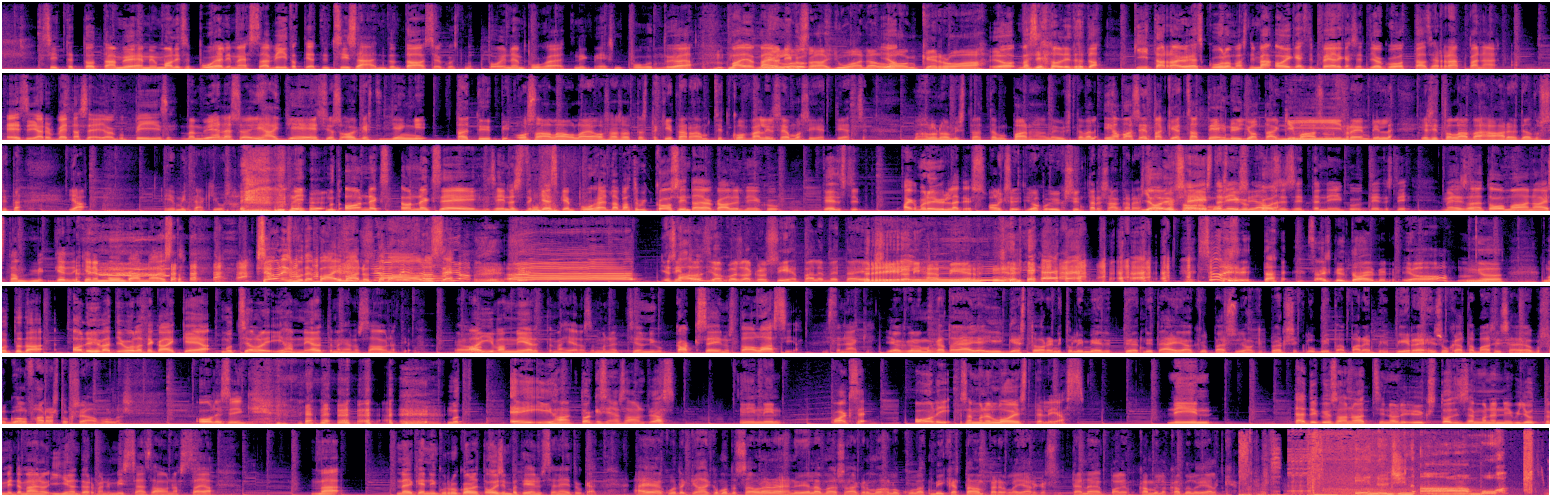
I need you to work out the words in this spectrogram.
sitten tota, myöhemmin mä olin se puhelimessa ja viitottiin, että nyt sisään, että nyt on taas joku. Sitten mä, toinen puhe, että eikö me puhuttu jo. Ja mä, jo- mä jo Milloin niinku, saa juoda Joo. lonkeroa? joo, mä siellä oli tota, kitara yhdessä kulmassa, niin mä oikeasti pelkäsin, että joku ottaa sen räppänä esiin ja vetäsee jonkun biisi. Mä myönnän, se on ihan jees, jos oikeasti jengi tai tyyppi osaa laulaa ja osaa soittaa sitä kitaraa, mutta sitten kun on välillä semmosia, että tiedätkö, mä haluan omistaa tämän mun parhaalle ystävälle. Ihan vaan sen takia, että sä oot tehnyt jotain kivaa Niin. sun friendille ja sitten ollaan vähän harjoiteltu sitä. Ja ei ole mitään kiusallista. niin, mutta onneksi, onneksi ei. Siinä sitten kesken puheen tapahtui kosinta, joka oli niinku, tietysti aikamoinen yllätys. Oliko se joku yksi synttärisankareista? Joo, yksi heistä niinku sieltä? kosi sitten niinku, tietysti me ei sano, että omaa naista, kenen muunkaan naista. Se olisi muuten vaivaannuttavaa ollut se. jo. Ja sitten Al- joku olisi alkanut siihen päälle vetää. Ed Ring. Happier. se olisi, se olisi kyllä toiminut. Joo. mm. Joo. Mutta tota, oli hyvät juhlat ja kaikkea, ja, mutta siellä oli ihan mielettömän hieno saunatila. Joo. Aivan mielettömän hieno semmonen, että siellä on niinku kaksi seinustaa lasia, mistä näki. Ja kun mä katsoin äijä IG-story, niin tuli mietittyä, että nyt äijä on kyllä päässyt johonkin pörssiklubiin tai parempiin piireihin sukeltamaan sisään jonkun sun golf-harrastuksen avulla. Olisinkin. Mutta ei ihan. Toki siinä soundtracks, niin, niin vaikka se oli semmonen loistelias, niin täytyy kyllä sanoa, että siinä oli yksi tosi semmonen niinku juttu, mitä mä en ole ikinä törmännyt missään saunassa. Ja mä melkein niinku rukoilen, että oisinpa tiennyt sen etukäteen. Äijä on kuitenkin aika monta saunaa nähnyt elämänsä aikana. Mä haluan kuulla, että mikä Tampereella järkästyttää näin paljon Camilla Cabellon jälkeen. Energin aamu.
